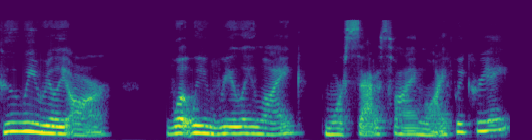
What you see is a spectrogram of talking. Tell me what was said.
who we really are, what we really like, the more satisfying life we create.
